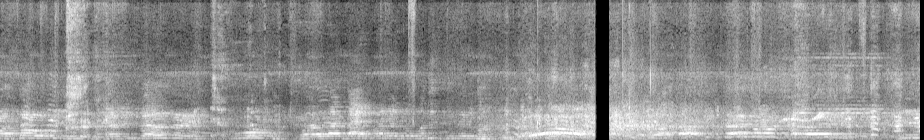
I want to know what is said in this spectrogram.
असा होती याची गरज नाही तू वर्गात तो मध्येच म्हणतो मी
